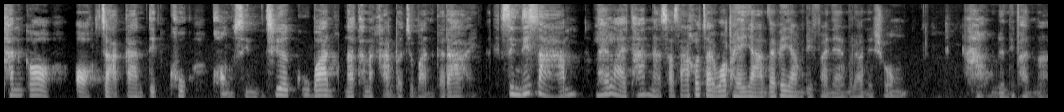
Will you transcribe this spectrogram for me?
ท่านก็ออกจากการติดคุกของสินเชื่อกู้บ้านณธนาคารปัจจุบันก็ได้ สิ่งที่สามหลายท่านนะซาซาเข้าใจว่าพยายามได้พยายามรีไฟแนนซ์มาแล้วในช่วงห้าเดือนที่ผ่านมา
